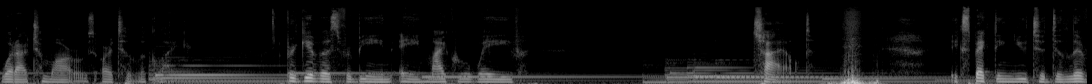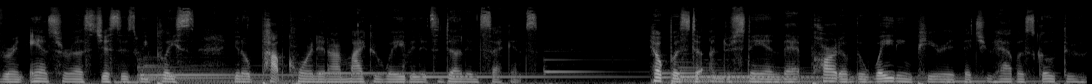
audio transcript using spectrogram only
what our tomorrows are to look like. Forgive us for being a microwave child, expecting you to deliver and answer us just as we place, you know, popcorn in our microwave and it's done in seconds. Help us to understand that part of the waiting period that you have us go through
